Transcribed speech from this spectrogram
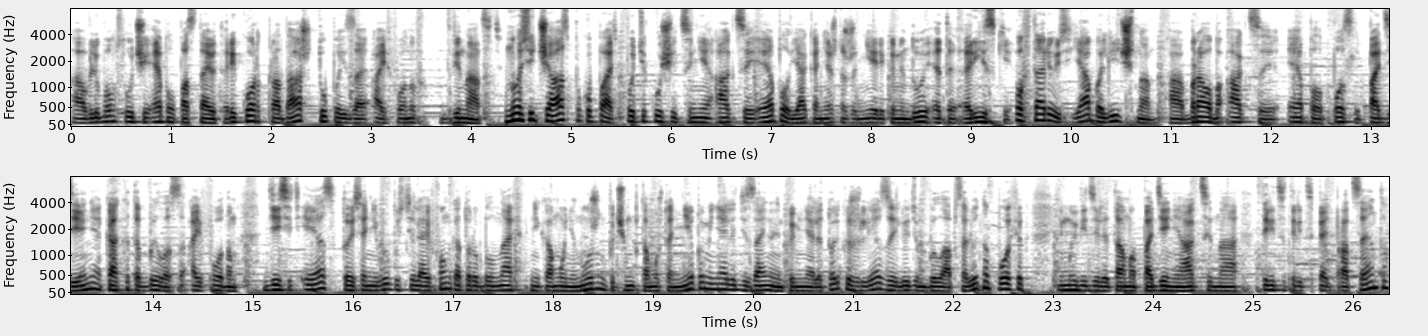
а, в любом случае Apple поставит рекорд продаж тупо из-за iPhone 12. Но сейчас покупать по текущей цене акции Apple я, конечно же, не рекомендую. Это риски. Повторюсь, я бы лично а, брал бы акции Apple после падения, как это было с iPhone 10s. То есть они выпустили iPhone, который был нафиг никому не нужен. Почему? Потому что не поменяли дизайн, они поменяли только железо, и людям было абсолютно пофиг. И мы видели там падение акций на 30-35%.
